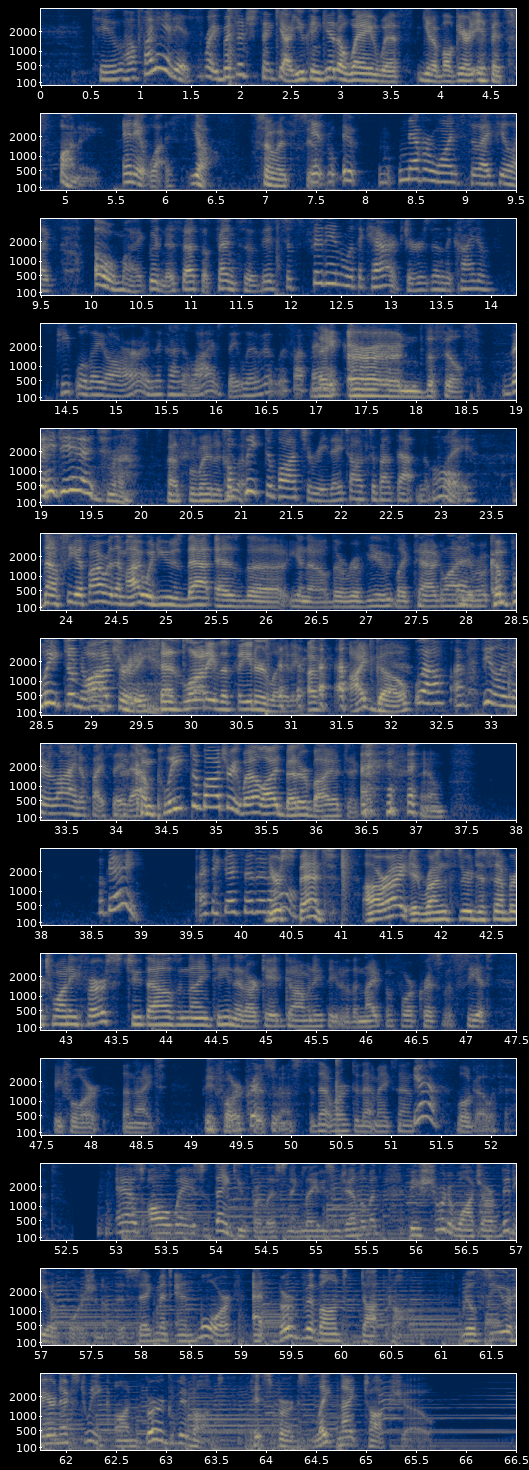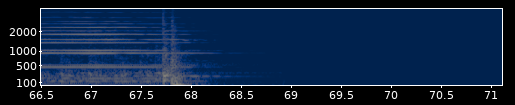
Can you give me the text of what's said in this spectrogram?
to how funny it is. Right, but don't you think, yeah, you can get away with, you know, vulgarity if it's funny. And it was. Yeah. So it's. It, it never once did I feel like, oh my goodness, that's offensive. It just fit in with the characters and the kind of people they are and the kind of lives they live. It was authentic. they earned the filth. They, did. That's the way to do it. Complete debauchery. They talked about that in the play. Now, see, if I were them, I would use that as the, you know, the reviewed like tagline. Uh, Complete debauchery, debauchery. says Lonnie the theater lady. I, I'd go. Well, I'm stealing their line if I say that. Complete debauchery. Well, I'd better buy a ticket. Okay. I think I said it You're all. spent. All right, it runs through December 21st, 2019 at Arcade Comedy Theater, the night before Christmas. See it before the night before, Before Christmas. Christmas. Did that work? Did that make sense? Yeah. We'll go with that. As always, thank you for listening, ladies and gentlemen. Be sure to watch our video portion of this segment and more at burghvivant.com. We'll see you here next week on Burgh Vivant, Pittsburgh's late night talk show.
